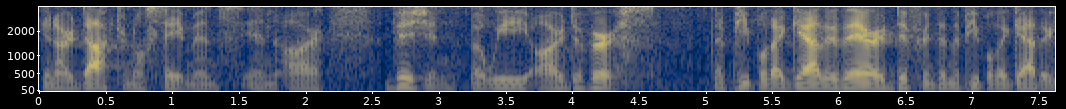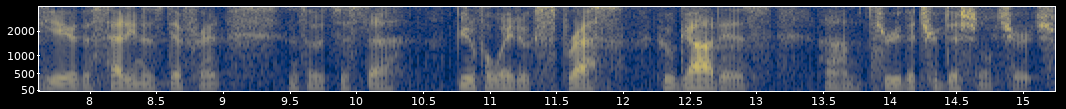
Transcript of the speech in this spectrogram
in our doctrinal statements, in our vision, but we are diverse. The people that gather there are different than the people that gather here. The setting is different. And so it's just a beautiful way to express who God is um, through the traditional church.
